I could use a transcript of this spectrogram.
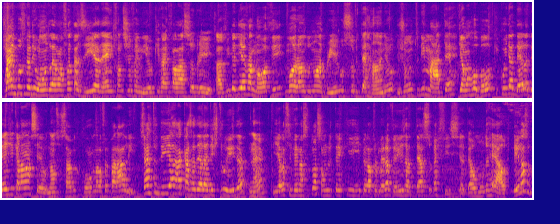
Já Em Busca de Wanda é uma fantasia, né, infanto-juvenil, que vai falar sobre a vida de Eva 9 morando num abrigo subterrâneo junto de Mater, que é uma robô que cuida dela desde que ela nasceu. Não se sabe como ela foi parar ali. Certo dia, a casa dela é destruída, né, e ela se vê na situação de ter que ir pela primeira vez até a superfície, até o mundo real. E na superfície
